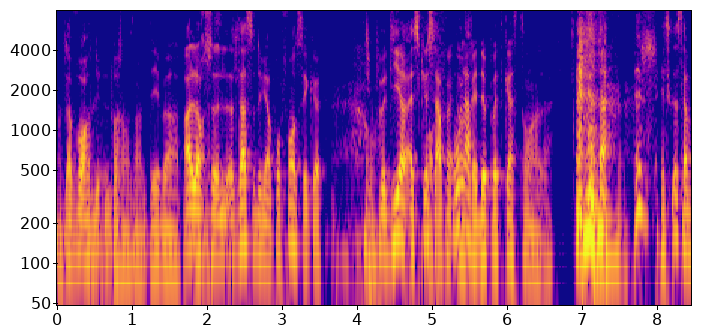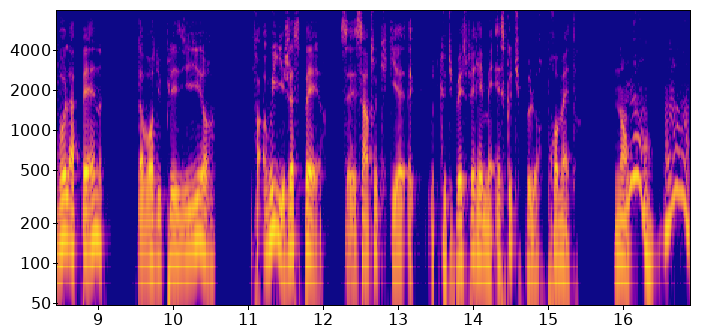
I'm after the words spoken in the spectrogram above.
d'avoir, dans un débat. alors, ce- là, ça devient profond, c'est que tu peux dire, est-ce que on ça fait, vaut on la fait deux podcasts en un, là. Est-ce que ça vaut la peine d'avoir du plaisir? Enfin, oui, j'espère. C'est, c'est un truc qui est, que tu peux espérer, mais est-ce que tu peux leur promettre? Non. Non, non, non, non.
